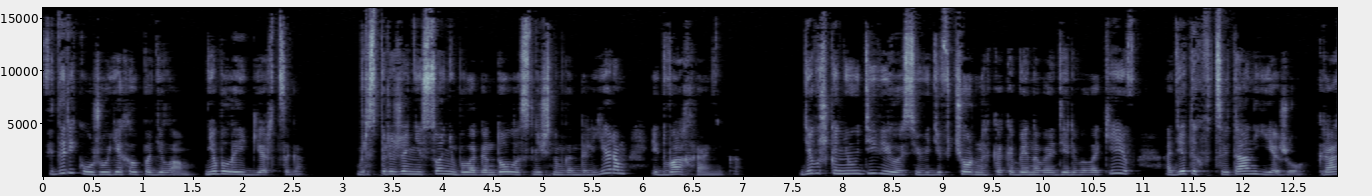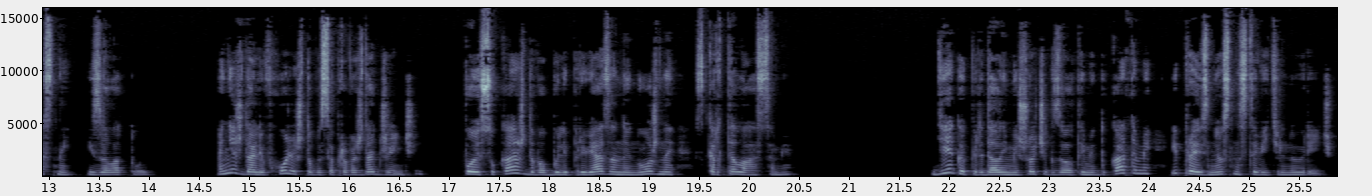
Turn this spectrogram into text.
Федерико уже уехал по делам, не было и герцога. В распоряжении Сони была гондола с личным гондольером и два охранника. Девушка не удивилась, увидев черных, как обеновое дерево лакеев, одетых в цвета аньежио, красный и золотой. Они ждали в холле, чтобы сопровождать женщин поясу каждого были привязаны ножны с картеласами. Диего передал ей мешочек с золотыми дукатами и произнес наставительную речь.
